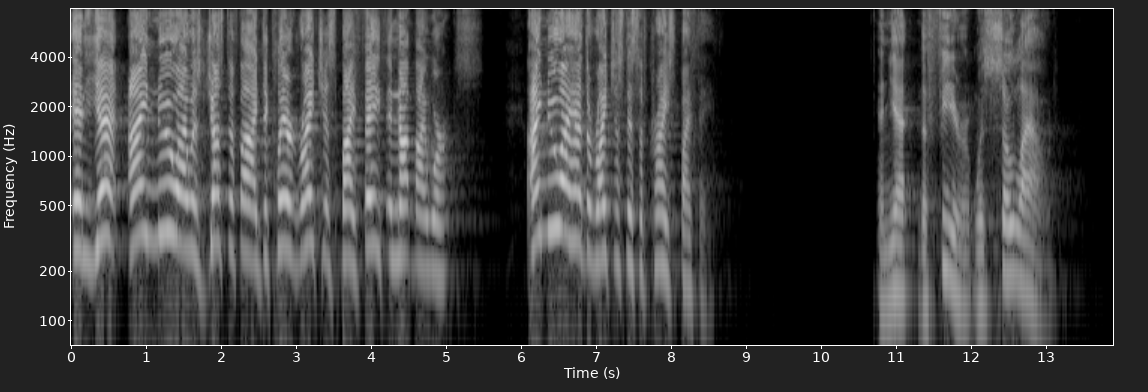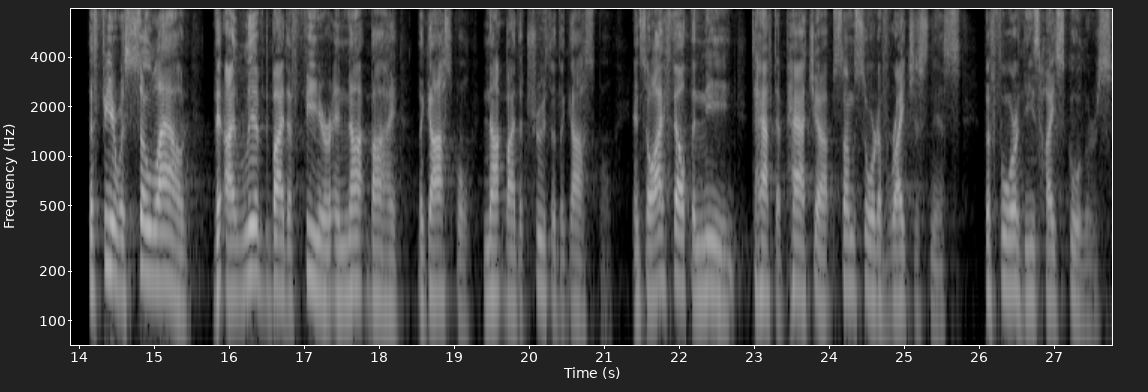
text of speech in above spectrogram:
And yet I knew I was justified, declared righteous by faith and not by works. I knew I had the righteousness of Christ by faith. And yet the fear was so loud. The fear was so loud that I lived by the fear and not by the gospel, not by the truth of the gospel. And so I felt the need to have to patch up some sort of righteousness before these high schoolers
